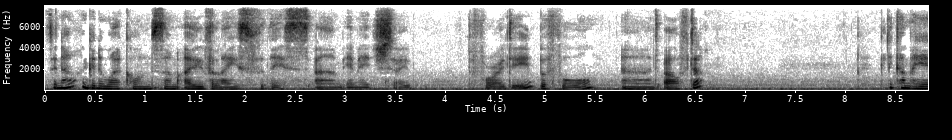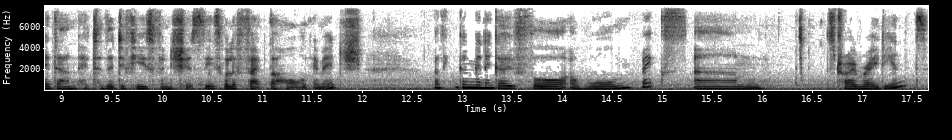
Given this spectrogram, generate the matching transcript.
So now I'm going to work on some overlays for this um, image. So before I do, before and after going to come here down here to the diffuse finishes. These will affect the whole image. I think I'm going to go for a warm mix. Um, let's try radiant.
